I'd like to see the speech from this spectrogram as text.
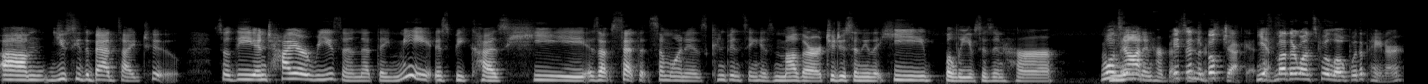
um, you see the bad side too. So the entire reason that they meet is because he is upset that someone is convincing his mother to do something that he believes is in her, well, it's not in, her best. It's in the book jacket. Yes. His mother wants to elope with a painter.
